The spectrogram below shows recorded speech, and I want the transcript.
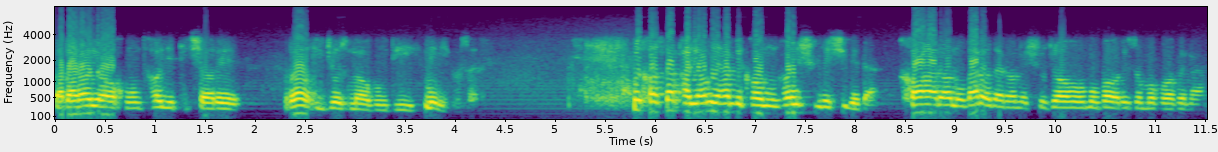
و برای آخوندهای پیشاره راهی جز نابودی نمی‌گذاره. می‌خواستم پیامی هم به کانونهای شورشی بدم. خواهران و برادران شجاع و مبارز و مقاومت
